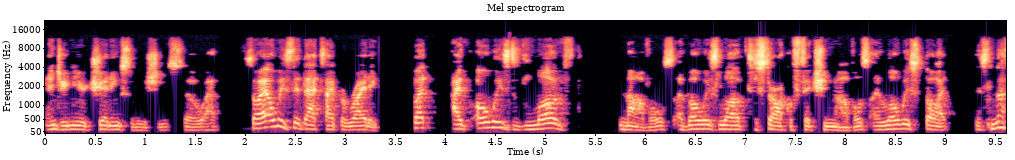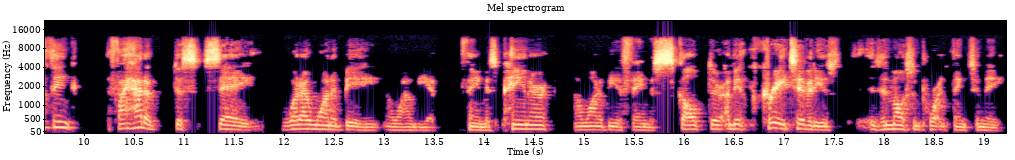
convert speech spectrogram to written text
engineered shading solutions. So uh, so I always did that type of writing. But I've always loved novels. I've always loved historical fiction novels. I've always thought there's nothing, if I had to just say what I want to be, I want to be a famous painter. I want to be a famous sculptor. I mean, creativity is, is the most important thing to me.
